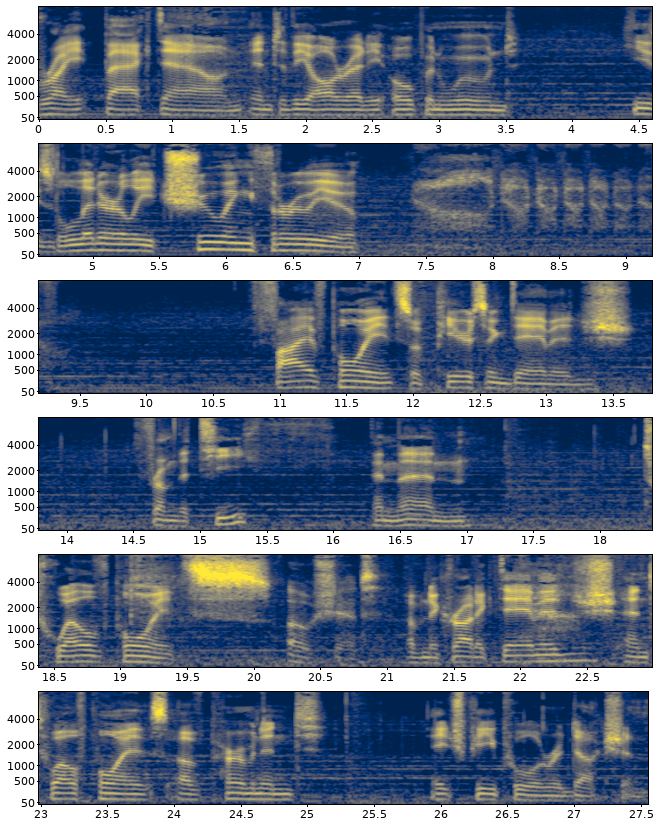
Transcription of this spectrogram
right back down into the already open wound. He's literally chewing through you. No, no, no, no, no, no, no. Five points of piercing damage from the teeth, and then 12 points Oh shit. of necrotic damage and 12 points of permanent HP pool reduction.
